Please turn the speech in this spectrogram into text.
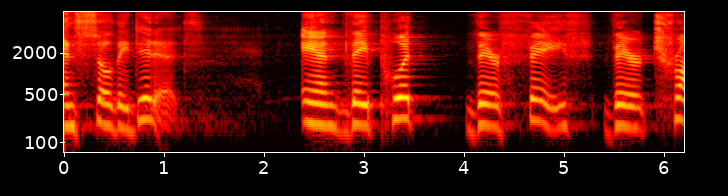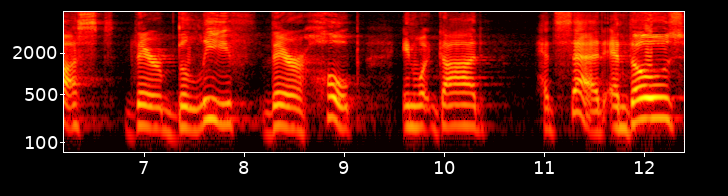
And so they did it. And they put their faith, their trust, their belief, their hope in what God had said. And those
